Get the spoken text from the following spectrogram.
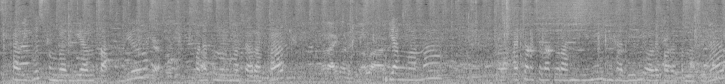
sekaligus pembagian takjil pada seluruh masyarakat yang mana eh, acara silaturahmi ini dihadiri oleh para penasihat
